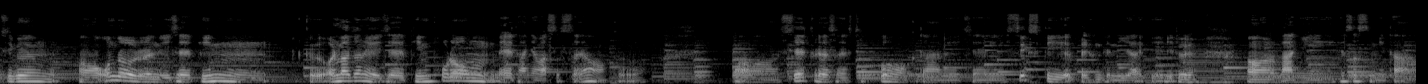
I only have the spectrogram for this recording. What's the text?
지금 어, 오늘은 이제 BIM 그 얼마 전에 이제 BIM 포럼에 다녀왔었어요. 그 어, 시애틀에서 했었고 그 다음에 이제 6D에 관련된 이야기를 어, 많이 했었습니다.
